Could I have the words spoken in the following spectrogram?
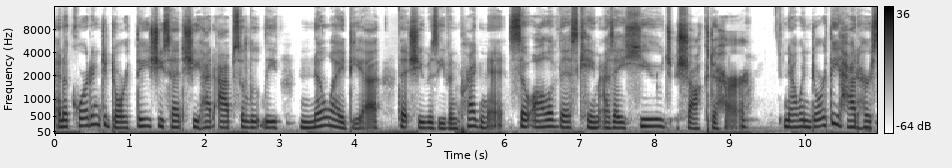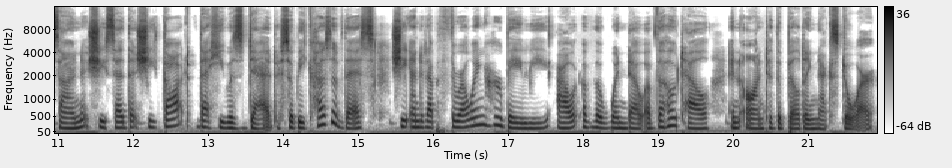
And according to Dorothy, she said she had absolutely no idea that she was even pregnant. So all of this came as a huge shock to her. Now, when Dorothy had her son, she said that she thought that he was dead. So, because of this, she ended up throwing her baby out of the window of the hotel and onto the building next door.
